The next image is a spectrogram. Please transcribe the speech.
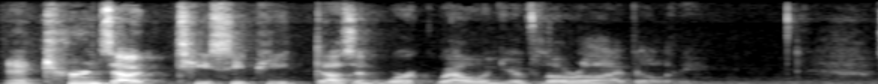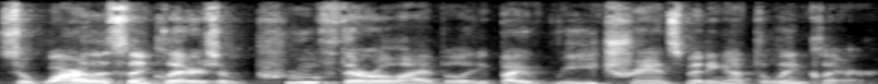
And it turns out TCP doesn't work well when you have low reliability. So wireless link layers improve their reliability by retransmitting at the link layer.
